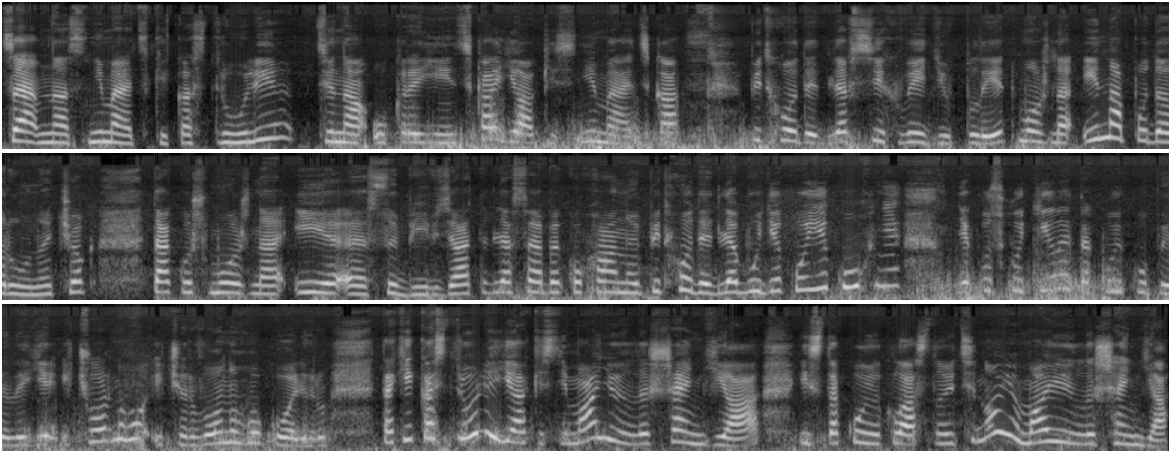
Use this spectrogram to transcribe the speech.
Це в нас німецькі каструлі, ціна українська, якість німецька. Підходить для всіх видів плит, можна і на подаруночок, також можна і е, собі взяти для себе кохану. Підходить для будь-якої кухні, яку схотіли, таку і купили. Є і чорного, і червоного кольору. Такі кастрюлі якісні маю лише я, і з такою класною ціною маю лише я.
